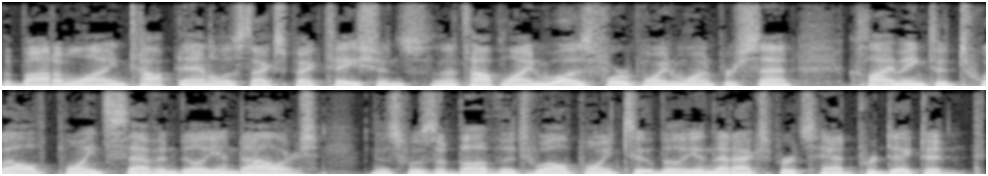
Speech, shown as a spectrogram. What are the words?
The bottom line topped analyst expectations, and the top line was 4.1%, climbing to $12.7 billion. This was above the 12.2 billion that experts had predicted.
